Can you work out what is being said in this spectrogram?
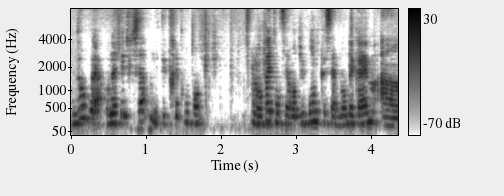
Donc voilà, on a fait tout ça, on était très contents. En fait, on s'est rendu compte que ça demandait quand même un,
